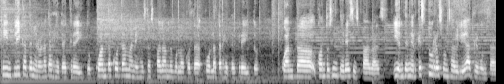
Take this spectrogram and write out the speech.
qué implica tener una tarjeta de crédito, cuánta cuota de manejo estás pagando por la, cuota, por la tarjeta de crédito, cuánta, cuántos intereses pagas y entender que es tu responsabilidad preguntar.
